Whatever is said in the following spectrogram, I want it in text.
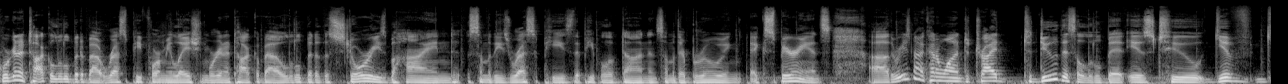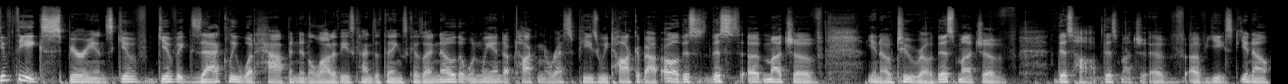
We're going to talk a little bit about recipe formulation. We're going to talk about a little bit of the stories behind some of these recipes that people have done and some of their brewing experience. Uh, the reason I kind of wanted to try to do this a little bit is to give give the experience, give give exactly what happened in a lot of these kinds of things. Because I know that when we end up talking to recipes, we talk about oh this this uh, much of you know two row, this much of this hop, this much of of yeast. You know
